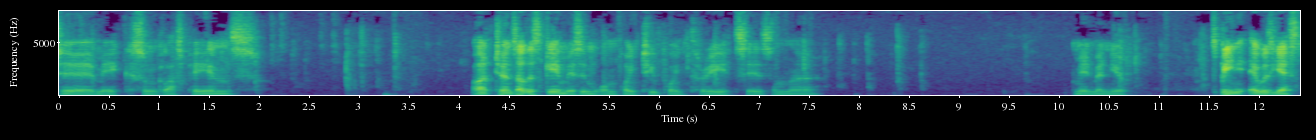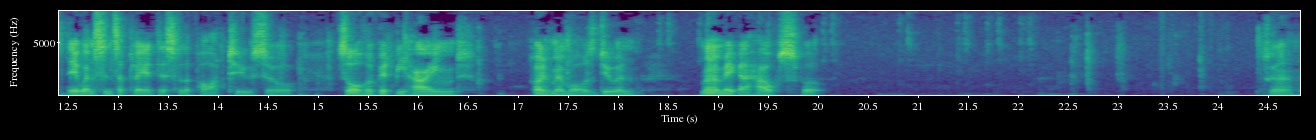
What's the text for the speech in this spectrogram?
to make some glass panes. Oh, it turns out this game is in 1.2.3, it says on the main menu. It's been, it was yesterday when since I played this for the part 2, so sort of a bit behind. Can't remember what I was doing remember making a house, but just gonna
